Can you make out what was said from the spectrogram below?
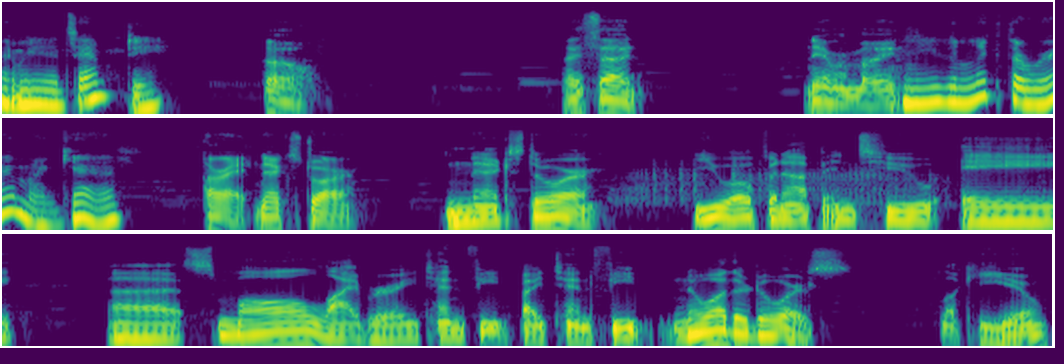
I mean, it's empty. Oh. I thought. Never I mind. mean, you can lick the rim, I guess. All right. Next door. Next door, you open up into a uh, small library, 10 feet by 10 feet. No other doors. Lucky you.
